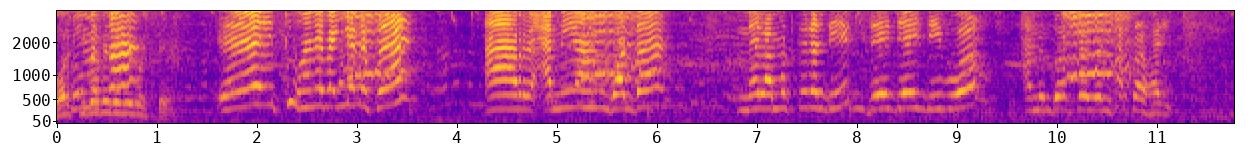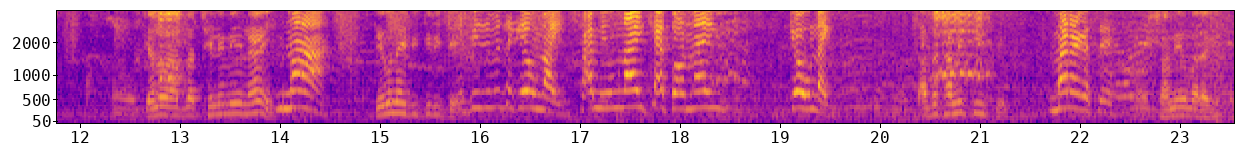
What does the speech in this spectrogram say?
ঘর কীভাবে? ভেঙে পড়ছে? এই তুফানে বাইকে গেছে। আর আমি এখন গড়টা মেলামত করে দিই যে যেই দিব আমি যেন থাকতে পারি কেন আপনার ছেলে মেয়ে নাই? না। কেউ নাই পৃথিবীতে। পৃথিবীতে কেউ নাই। স্বামীও নাই খ্যাত নাই কেউ নাই। আপনার স্বামীর কি হয়েছে? মারা গেছে। স্বামীও মারা গেছে।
